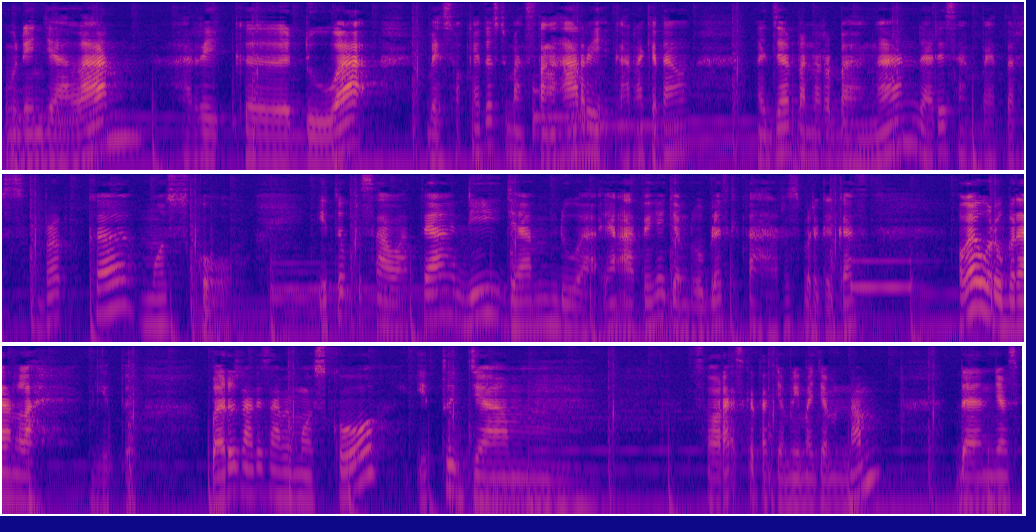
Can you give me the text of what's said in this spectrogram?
kemudian jalan. Hari kedua besoknya itu cuma setengah hari karena kita ngejar penerbangan dari St. Petersburg ke Moskow. Itu pesawatnya di jam 2 yang artinya jam 12 kita harus bergegas. Pokoknya uruberan lah gitu. Baru nanti sampai Moskow itu jam sore sekitar jam 5 jam 6 dan jam 10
